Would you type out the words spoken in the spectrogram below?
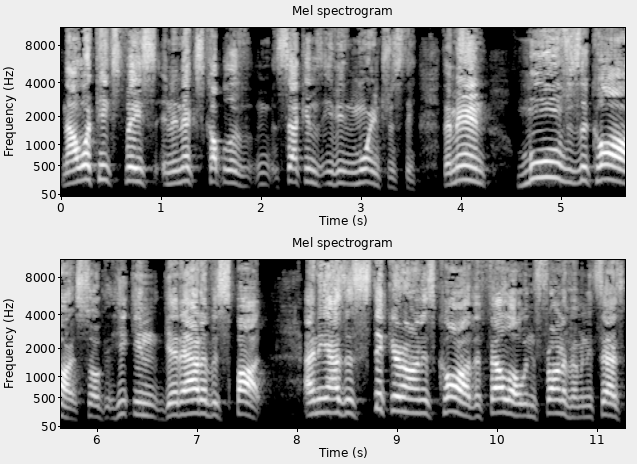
Now, what takes place in the next couple of seconds, even more interesting. The man moves the car so he can get out of his spot. And he has a sticker on his car, the fellow in front of him, and it says,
